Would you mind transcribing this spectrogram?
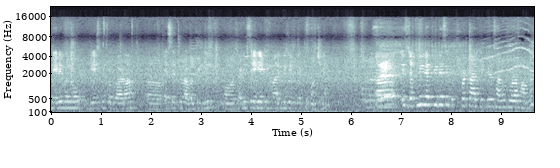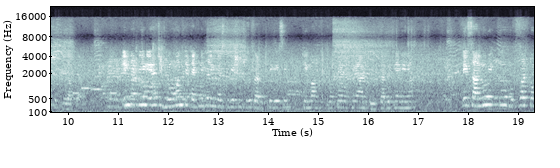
ਮੇਰੇ ਵੱਲੋਂ ਡੀਐਸਪੀ ਫਗਵਾੜਾ ਐਸਐਚਓ ਰਾਵਲਪਿੰਡੀ ਔਰ ਸਾਡੀ ਸੀਆਈਏ ਟੀਮਾਂ ਇਮੀਡੀਏਟਲੀ ਇੱਥੇ ਪਹੁੰਚੀਆਂ। ਇਸ ਜ਼ਖਮੀ ਵਿਅਕਤੀ ਦੇ ਅਸੀਂ ਪੁੱਛ ਪੜਤਾਲ ਕੀਤੀ ਤੇ ਸਾਨੂੰ ਥੋੜਾ ਮਾਮਲਾ ਸ਼ਿਕਵੇ ਦਾ ਪਿਆ। ਇਨ ਬਿਟਵੀਨ ਇਹਦੇ 'ਚ ਹਿਊਮਨ ਤੇ ਟੈਕਨੀਕਲ ਇਨਵੈਸਟੀਗੇਸ਼ਨ ਸ਼ੁਰੂ ਕਰ ਦਿੱਤੀ ਗਈ ਸੀ। ਟੀਮਾਂ ਵੱਖਰੀਆਂ ਵੱਖਰੀਆਂ ਡਿਊਟ ਕਰ ਦਿੱਤੀਆਂ ਗਈਆਂ। ਤੇ ਸਾਨੂੰ ਇੱਕ ਮੁਖਬਰ ਤੋਂ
